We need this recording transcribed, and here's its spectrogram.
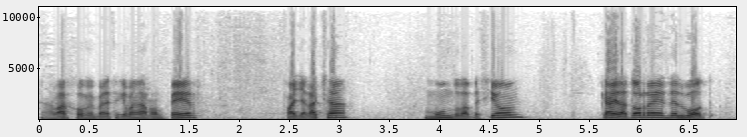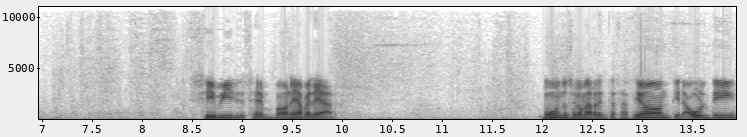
Abajo me parece que van a romper. Falla el hacha. Mundo da presión. Cae la torre del bot. Civil se pone a pelear. Mundo se come ralentización. Tira ulti.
